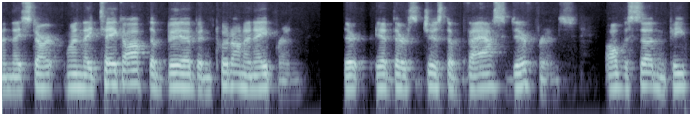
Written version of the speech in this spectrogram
when they start when they take off the bib and put on an apron there it, there's just a vast difference. All of a sudden people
